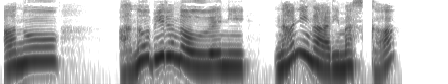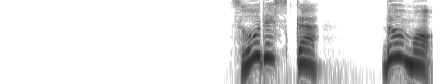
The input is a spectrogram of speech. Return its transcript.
あの、あのビルの上に何がありますか？そうですか。どうも。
